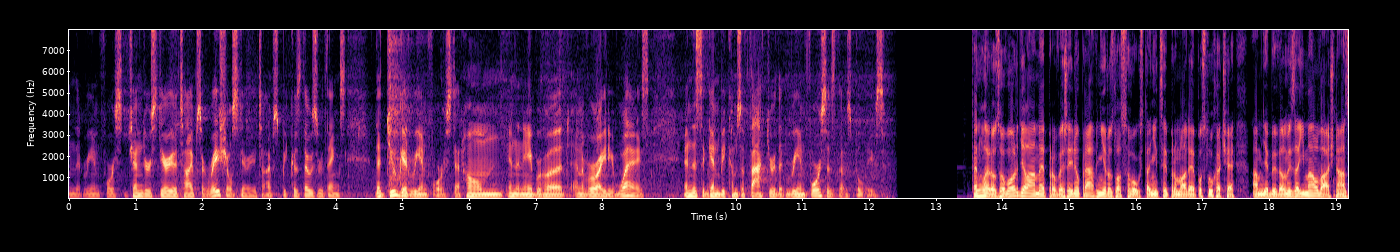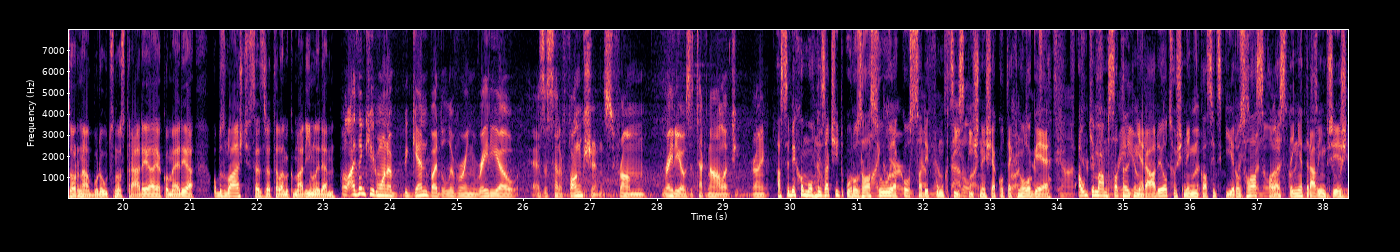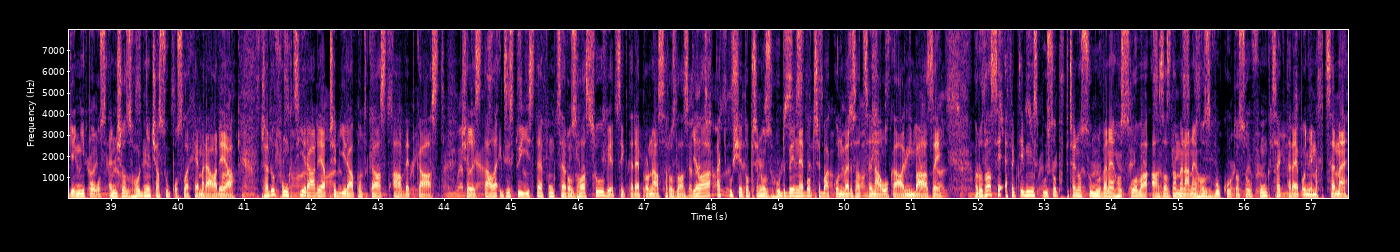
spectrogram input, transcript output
And this again becomes a factor that reinforces those beliefs. Tenhle rozhovor děláme pro veřejnoprávní rozhlasovou stanici pro mladé posluchače a mě by velmi zajímal váš názor na budoucnost rádia jako média, obzvlášť se zřetelem k mladým lidem. Well, I think you'd want to begin by delivering radio as a set of functions from radio as a technology, right? Asi bychom mohli začít u rozhlasu jako sady funkcí spíš než jako technologie. V autě mám satelitní rádio, což není klasický rozhlas, ale stejně trávím při ježdění po Los Angeles hodně času poslechem rádia. Řadu funkcí rádia přebírá podcast a webcast, čili stále existují jisté funkce rozhlasu, věci, které pro nás rozhlas dělá, ať už je to přenos hudby nebo třeba konverzace na lokální bázi. Rozhlas je efektivní způsob přenosu mluveného slova a zaznamenaného zvuku. To jsou jsou funkce, které po něm chceme.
